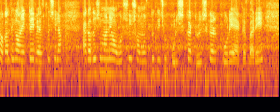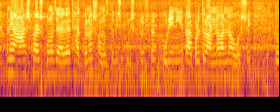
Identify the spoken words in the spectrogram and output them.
সকাল থেকে অনেকটাই ব্যস্ত ছিলাম। একাদশী মানে অবশ্যই সমস্ত কিছু পরিষ্কার টরিষ্কার করে একেবারে মানে আশপাশ কোনো জায়গায় থাকবে না, সমস্ত কিছু পরিষ্কার টরিষ্কার করে নিয়ে তারপরে তো রান্না বান্না অবশ্যই। তো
